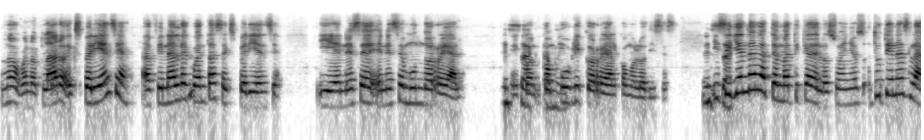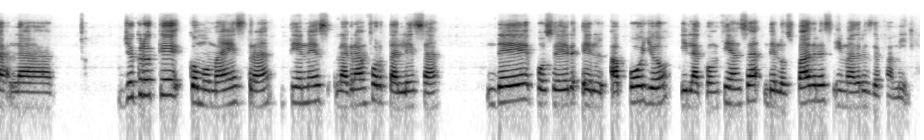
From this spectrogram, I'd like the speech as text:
No, bueno, claro, experiencia, a final de cuentas, experiencia. Y en ese, en ese mundo real, eh, con, público real, como lo dices. Y siguiendo en la temática de los sueños, tú tienes la, la, yo creo que como maestra tienes la gran fortaleza de poseer el apoyo y la confianza de los padres y madres de familia,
